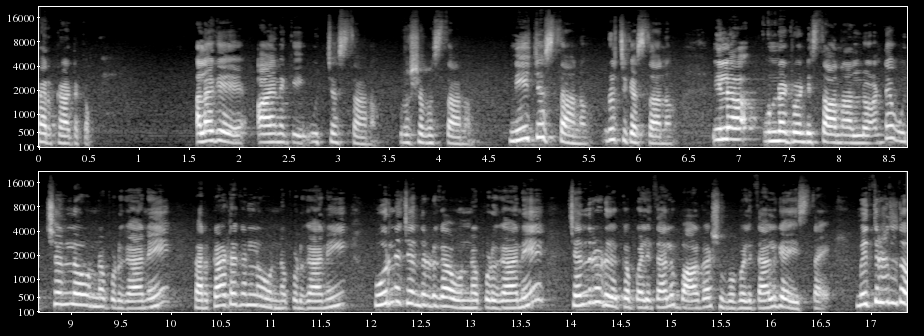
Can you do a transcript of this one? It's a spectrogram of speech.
కర్కాటకం. అలాగే ఆయనకి ఉచ్చస్థానం వృషభ స్థానం నీచ స్థానం రుచిక స్థానం ఇలా ఉన్నటువంటి స్థానాల్లో అంటే ఉచ్చంలో ఉన్నప్పుడు కానీ కర్కాటకంలో ఉన్నప్పుడు కానీ పూర్ణచంద్రుడిగా ఉన్నప్పుడు కానీ చంద్రుడు యొక్క ఫలితాలు బాగా శుభ ఫలితాలుగా ఇస్తాయి. మిత్రులతో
